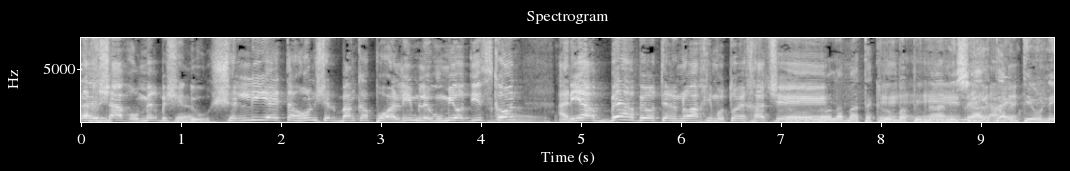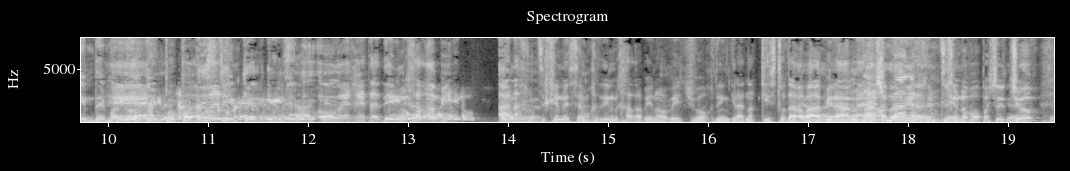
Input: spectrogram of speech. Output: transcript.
שהי- עכשיו, אומר בשידור, שלי יהיה את ההון של בנק הפועלים לאומי או דיסקונט, אני אהיה הרבה הרבה יותר נוח עם אותו אחד ש... לא, לא למדת כלום אה, בפינה, אה, נשארת. עם טיעונים אה, דמגוגיים פופוליסטיים עורך- כהרגלך. כן. עורכת הדין מיכל רבין. אנחנו צריכים לסיים עורכת הדין מיכל רבינוביץ' ועורך דין גלעד נרקיס, תודה רבה על הפינה. המעניינת לכם. צריכים לבוא פשוט כן, שוב, כן,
